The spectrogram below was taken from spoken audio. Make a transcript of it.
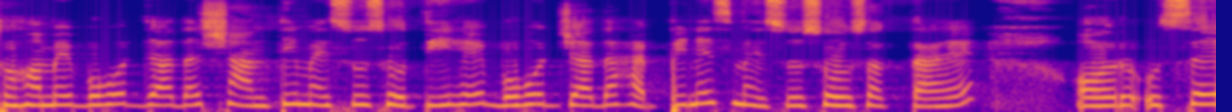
तो हमें बहुत ज़्यादा शांति महसूस होती है, बहुत ज़्यादा हैप्पीनेस महसूस हो सकता है और उससे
